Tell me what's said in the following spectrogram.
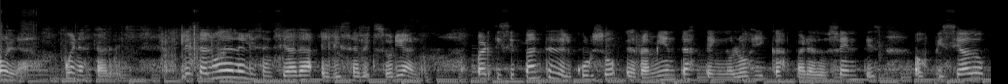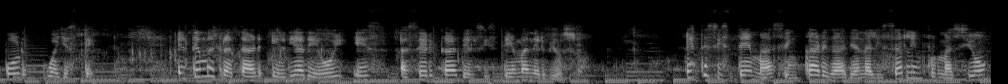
Hola, buenas tardes. Les saluda la licenciada Elizabeth Soriano, participante del curso Herramientas Tecnológicas para Docentes, auspiciado por Guayastec. El tema a tratar el día de hoy es acerca del sistema nervioso. Este sistema se encarga de analizar la información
